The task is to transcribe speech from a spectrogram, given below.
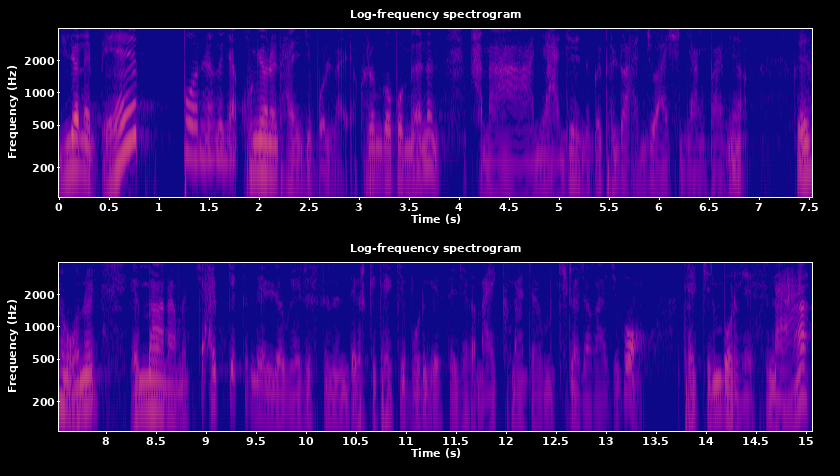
1년에 몇 번을 그냥 공연을 다니지 몰라요. 그런 거 보면은 가만히 앉아 있는 걸 별로 안 좋아하시는 양반이요. 그래서 오늘 웬만하면 짧게 끝내려고 애를 쓰는데 그렇게 될지 모르겠어요. 제가 마이크만 잡으면 길어져 가지고 될지는 모르겠으나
